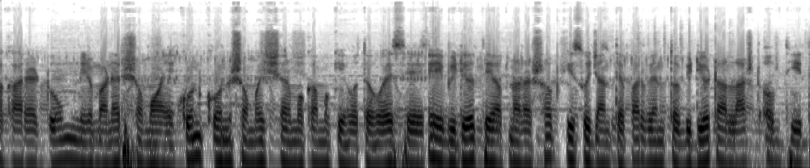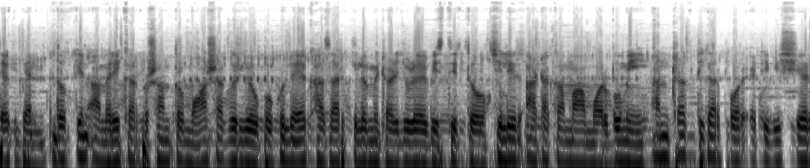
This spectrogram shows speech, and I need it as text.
আকারের ডোম নির্মাণের সময় কোন কোন সমস্যার মুখোমুখি হতে হয়েছে এই ভিডিওতে আপনারা সবকিছু জানতে পারবেন। তো ভিডিওটা লাস্ট অবধি দেখবেন। দক্ষিণ আমেরিকার প্রশান্ত মহাসাগরীয় উপকূলে এক হাজার কিলোমিটার জুড়ে বিস্তৃত চিলির আটাকামা মরুভূমি। আন্টার্কটিকার পর এটি বিশ্বের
